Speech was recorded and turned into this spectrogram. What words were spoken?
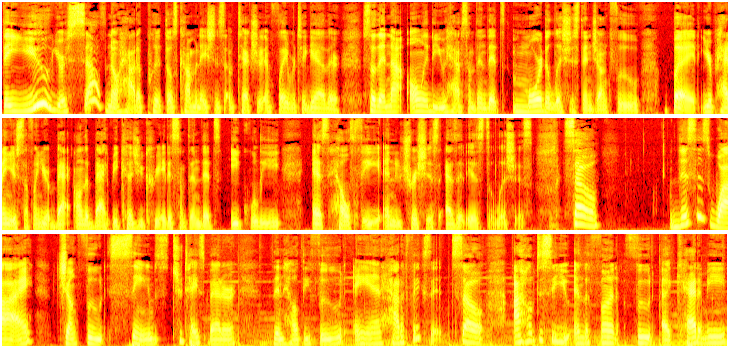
that you yourself know how to put those combinations of texture and flavor together. So that not only do you have something that's more delicious than junk food but you're patting yourself on your back on the back because you created something that's equally as healthy and nutritious as it is delicious so this is why junk food seems to taste better than healthy food and how to fix it. So, I hope to see you in the Fun Food Academy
